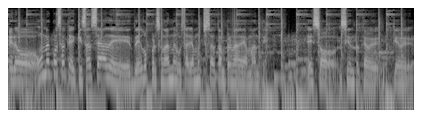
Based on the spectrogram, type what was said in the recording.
Pero una cosa que quizás sea de, de ego personal, me gustaría mucho ser campeona de diamante. Eso siento que, que,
